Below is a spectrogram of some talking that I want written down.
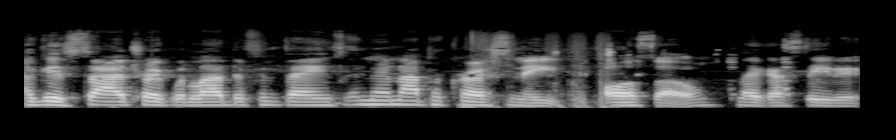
I get sidetracked with a lot of different things and then I procrastinate also, like I stated.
